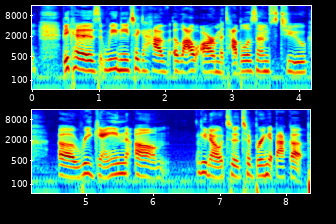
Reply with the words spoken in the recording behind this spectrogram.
because we need to have allow our metabolisms to uh, regain, um, you know, to to bring it back up.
